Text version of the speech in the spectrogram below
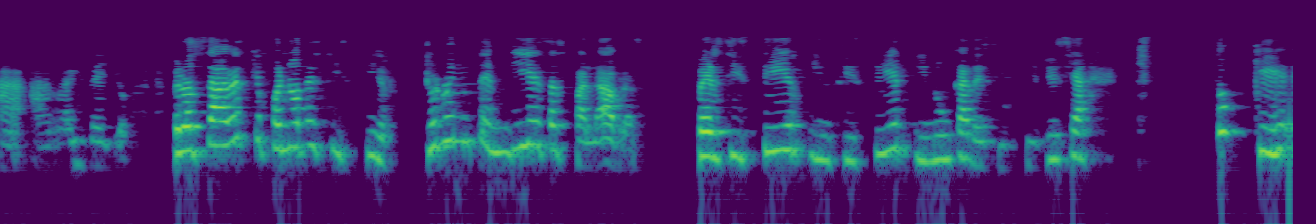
a, raíz de ello. Pero sabes que fue no desistir. Yo no entendí esas palabras. Persistir, insistir y nunca desistir. Yo decía, qué?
